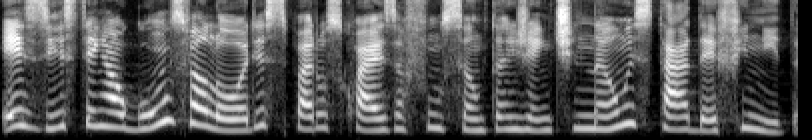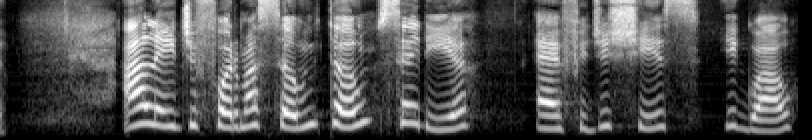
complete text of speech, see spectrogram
existem alguns valores para os quais a função tangente não está definida. A lei de formação, então, seria f de x igual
